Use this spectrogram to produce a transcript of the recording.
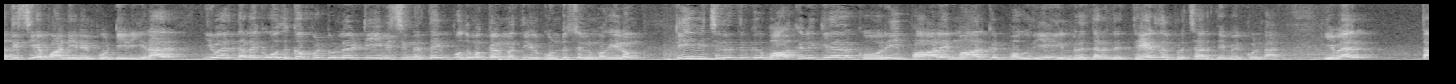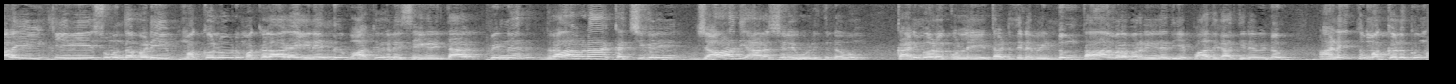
அதிசய பாண்டியன் போட்டியிடுகிறார். இவர் தனக்கு ஒதுக்கப்பட்டுள்ள டிவி சின்னத்தை பொதுமக்கள் மத்தியில் கொண்டு செல்லும் வகையிலும் டிவி சின்னத்திற்கு வாக்களிக்க கோரி பாலை மார்க்கெட் பகுதியில் இன்று தனது தேர்தல் பிரச்சாரத்தை மேற்கொண்டார். இவர் தலையில் டிவியை சுமந்தபடி மக்களோடு மக்களாக இணைந்து வாக்குகளை சேகரித்தார். பின்னர் திராவிட கட்சிகளின் ஜாதி அரசியலை ஒழித்திடவும் கனிமவள கொள்ளையை தடுத்திட வேண்டும் தாமிரபரணி நதியை பாதுகாத்திட வேண்டும் அனைத்து மக்களுக்கும்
